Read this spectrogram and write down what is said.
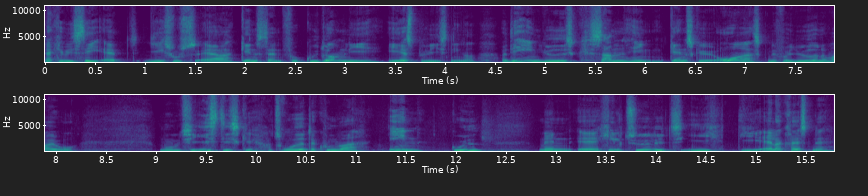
der kan vi se, at Jesus er genstand for guddommelige æresbevisninger. Og det er i en jødisk sammenhæng ganske overraskende, for jøderne var jo monoteistiske og troede, at der kun var én Gud. Men øh, helt tydeligt i de allerkristne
